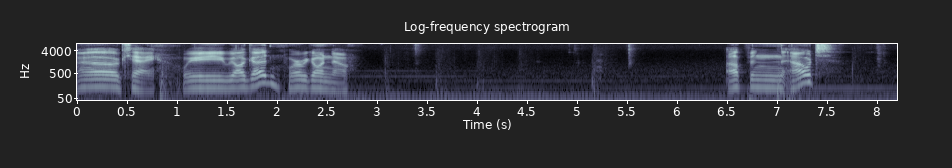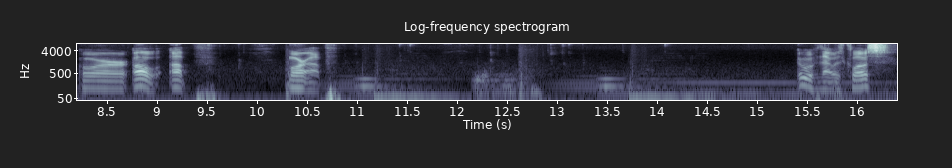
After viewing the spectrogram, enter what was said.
Okay, we, we all good? Where are we going now? Up and out? Or, oh, up. More up. Ooh, that was close.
